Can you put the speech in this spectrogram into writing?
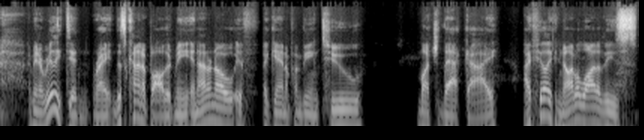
I mean, I really didn't. Right. This kind of bothered me, and I don't know if again if I'm being too much that guy. I feel like not a lot of these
